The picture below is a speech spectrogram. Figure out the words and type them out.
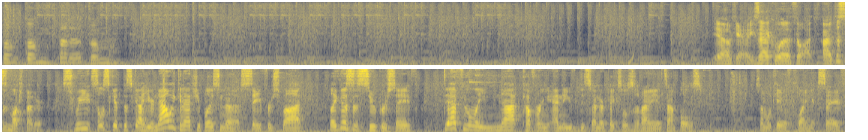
Bum bum bum. Yeah, okay, exactly what I thought. Alright, this is much better. Sweet, so let's get this guy here. Now we can actually place in a safer spot. Like, this is super safe. Definitely not covering any of the center pixels of any of the temples. So I'm okay with playing it safe.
